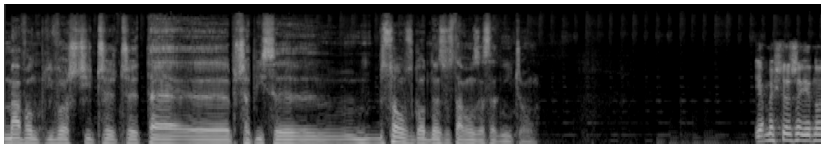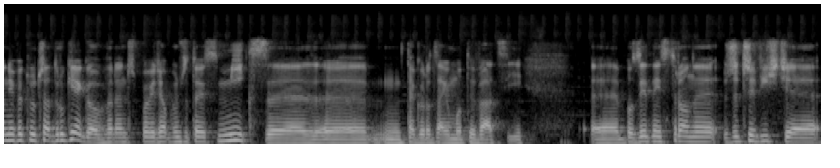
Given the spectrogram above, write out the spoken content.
ma wątpliwości, czy, czy te e, przepisy e, są zgodne z ustawą zasadniczą? Ja myślę, że jedno nie wyklucza drugiego. Wręcz powiedziałbym, że to jest miks e, e, tego rodzaju motywacji. Bo z jednej strony rzeczywiście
